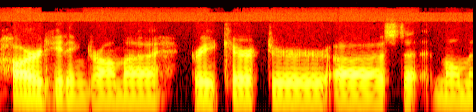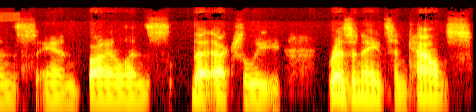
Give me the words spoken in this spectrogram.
hard hitting drama, great character uh, st- moments, and violence that actually resonates and counts.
